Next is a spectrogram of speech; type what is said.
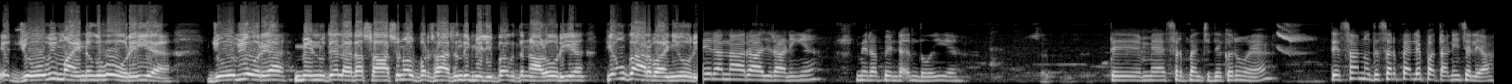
ਇਹ ਜੋ ਵੀ ਮਾਈਨਿੰਗ ਹੋ ਰਹੀ ਹੈ, ਜੋ ਵੀ ਹੋ ਰਿਹਾ, ਮੈਨੂੰ ਤੇ ਲੱਗਦਾ ਸ਼ਾਸਨ ਔਰ ਪ੍ਰਸ਼ਾਸਨ ਦੀ ਮਿਲੀ ਭਗਤ ਨਾਲ ਹੋ ਰਹੀ ਹੈ। ਕਿਉਂ ਕਾਰਵਾਈ ਨਹੀਂ ਹੋ ਰਹੀ? ਮੇਰਾ ਨਾਮ ਰਾਜ ਰਾਣੀ ਹੈ। ਮੇਰਾ ਪਿੰਡ ਅੰਦੋਈ ਹੈ। ਤੇ ਮੈਂ ਸਰਪੰਚ ਦੇ ਘਰੋਂ ਆਇਆ ਤੇ ਸਾਨੂੰ ਤਾਂ ਸਰ ਪਹਿਲੇ ਪਤਾ ਨਹੀਂ ਚੱਲਿਆ।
